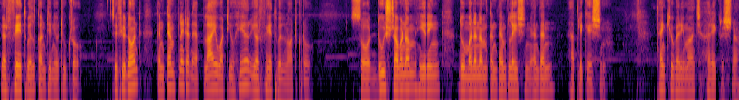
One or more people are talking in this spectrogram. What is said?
your faith will continue to grow so if you don't contemplate and apply what you hear your faith will not grow. So do shravanam hearing do mananam contemplation and then application. Thank you very much. Hare krishna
